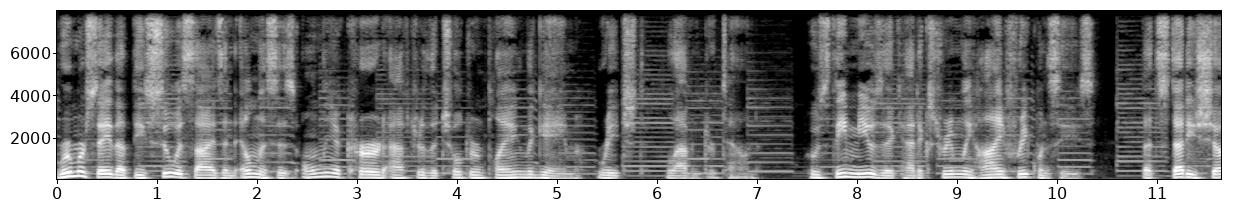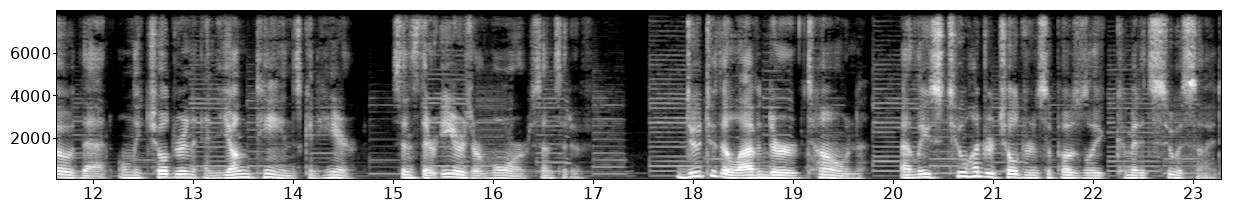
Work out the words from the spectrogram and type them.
Rumors say that these suicides and illnesses only occurred after the children playing the game reached Lavender Town, whose theme music had extremely high frequencies that studies showed that only children and young teens can hear since their ears are more sensitive. Due to the lavender tone, at least 200 children supposedly committed suicide,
